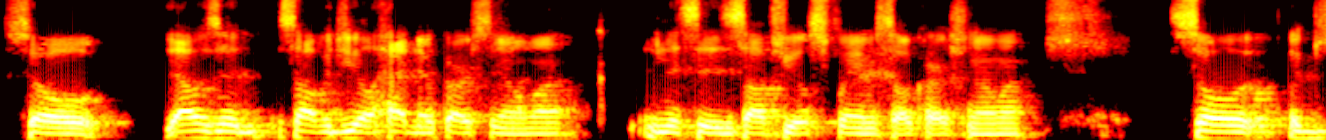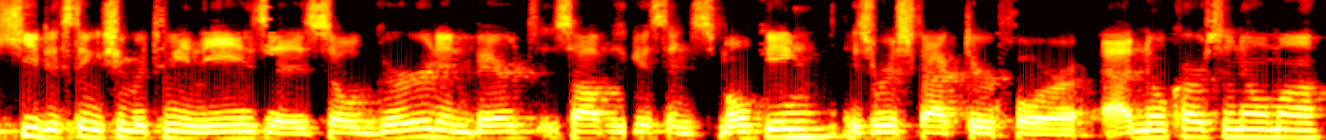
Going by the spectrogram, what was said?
So that was a esophageal adenocarcinoma, and this is esophageal squamous cell carcinoma. So a key distinction between these is so GERD and Barrett's esophagus and smoking is risk factor for adenocarcinoma,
